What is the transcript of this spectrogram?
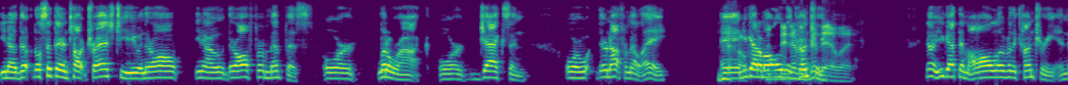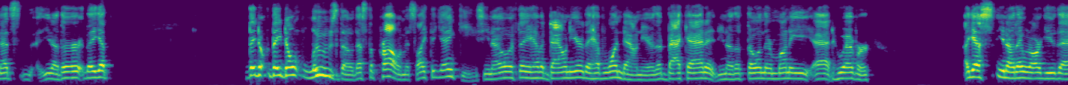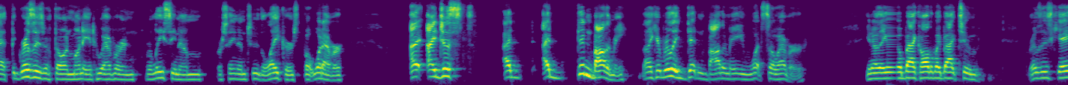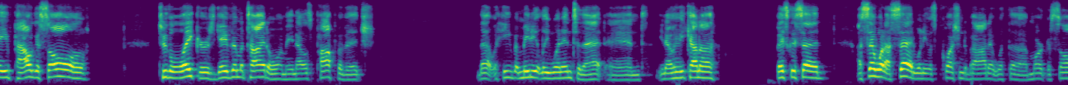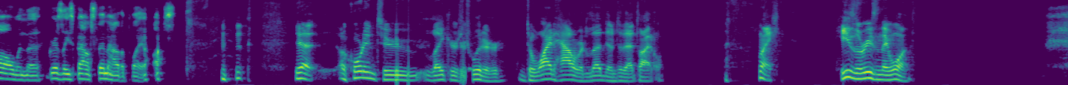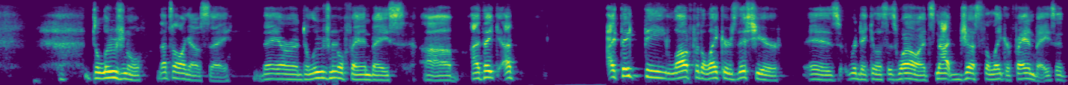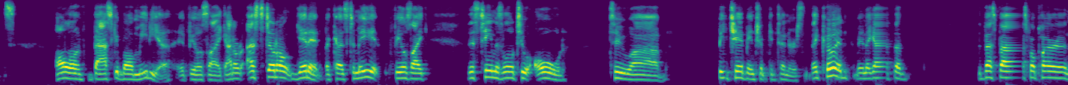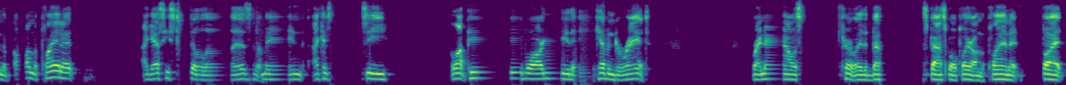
you know they'll, they'll sit there and talk trash to you, and they're all you know they're all from Memphis or Little Rock or Jackson, or they're not from LA, and no, you got them all over the country. No, you got them all over the country, and that's you know they're they get they don't they don't lose though. That's the problem. It's like the Yankees, you know, if they have a down year, they have one down year. They're back at it, you know, they're throwing their money at whoever. I guess, you know, they would argue that the Grizzlies are throwing money at whoever and releasing them or sending them to the Lakers, but whatever. I I just I I didn't bother me. Like it really didn't bother me whatsoever. You know, they go back all the way back to Grizzlies gave Pau Gasol to the Lakers, gave them a title. I mean, that was Popovich. That he immediately went into that, and you know, he kind of basically said, "I said what I said" when he was questioned about it with uh, Marc Gasol when the Grizzlies bounced them out of the playoffs. yeah, according to Lakers Twitter, Dwight Howard led them to that title. like, he's the reason they won. Delusional. That's all I got to say. They are a delusional fan base. Uh, I think I, I think the love for the Lakers this year is ridiculous as well. It's not just the Laker fan base; it's all of basketball media. It feels like I don't. I still don't get it because to me it feels like this team is a little too old to uh, be championship contenders. They could. I mean, they got the the best basketball player in the on the planet. I guess he still is. I mean, I can see a lot of people argue that Kevin Durant right now is currently the best basketball player on the planet. But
